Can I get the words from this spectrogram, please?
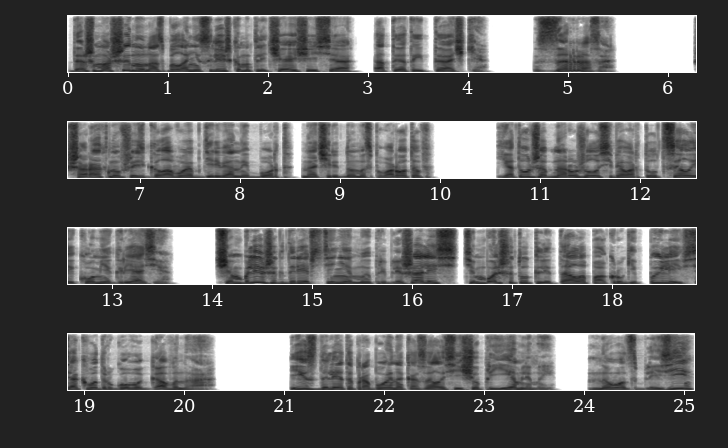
Даже машина у нас была не слишком отличающаяся от этой тачки. Зараза! Шарахнувшись головой об деревянный борт на очередном из поворотов, я тут же обнаружил у себя во рту целые комья грязи. Чем ближе к дыре в стене мы приближались, тем больше тут летало по округе пыли и всякого другого говна. Издали эта пробоина казалась еще приемлемой, но вот сблизи...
